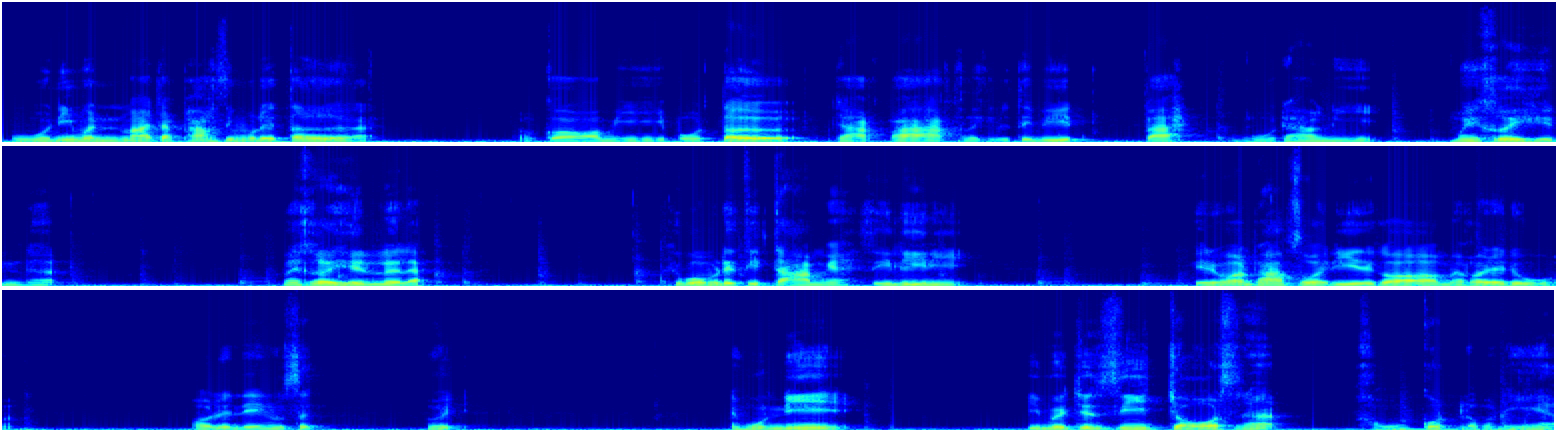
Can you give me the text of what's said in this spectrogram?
โอ้โหนี่เหมือนมาจากภาคซิมูเลเตอร์อะแล้วก็มีโปสเตอร์จากภาค Security Beat ไปโอ้โหทางนี้ไม่เคยเห็นนะฮะไม่เคยเห็นเลยแหละ คือผมไม่ได้ติดตามไง ซีรีส์นี้ เห็นว่ามันภาพสวยดีแต่ก็ไม่ค่อยได้ดูเอาเล่นเองรู้สึก เฮ้ย ไอหุ่นนี่ Emergency Jaws นะฮะเขาวงกดเหรอวะเนี่ย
